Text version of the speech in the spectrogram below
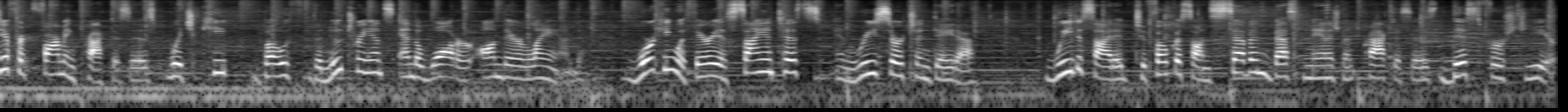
different farming practices which keep both the nutrients and the water on their land. Working with various scientists and research and data, we decided to focus on seven best management practices this first year.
